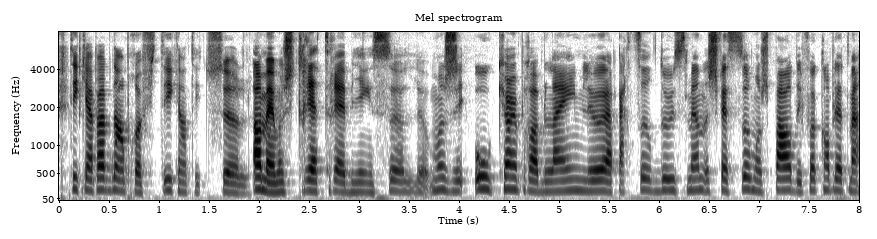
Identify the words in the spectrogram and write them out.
Puis t'es capable d'en profiter quand t'es tout seul. Ah, mais moi, je suis très, très bien seule. là. Moi, j'ai aucun problème. Là, à partir de deux semaines, je fais ça. Moi, je pars des fois complètement.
